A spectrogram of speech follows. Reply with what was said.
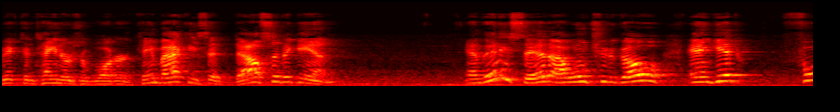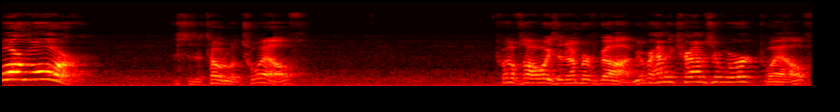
big containers of water and came back. He said, douse it again. And then he said, I want you to go and get four more. This is a total of 12. 12 is always a number of God. Remember how many tribes there were? 12.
